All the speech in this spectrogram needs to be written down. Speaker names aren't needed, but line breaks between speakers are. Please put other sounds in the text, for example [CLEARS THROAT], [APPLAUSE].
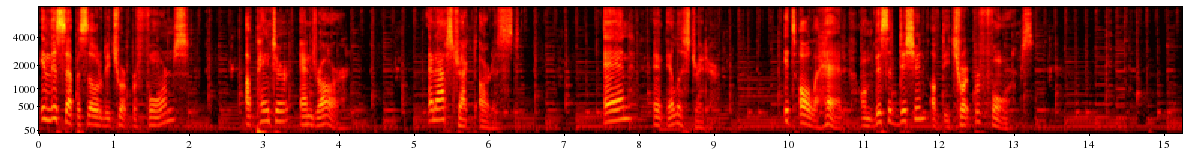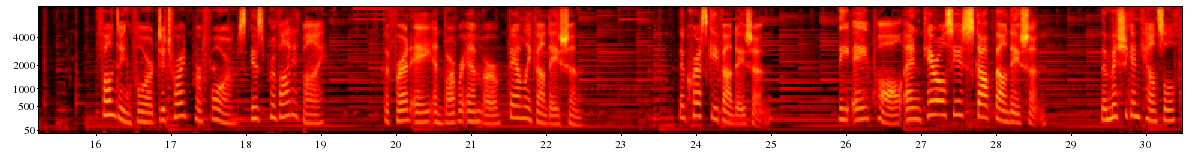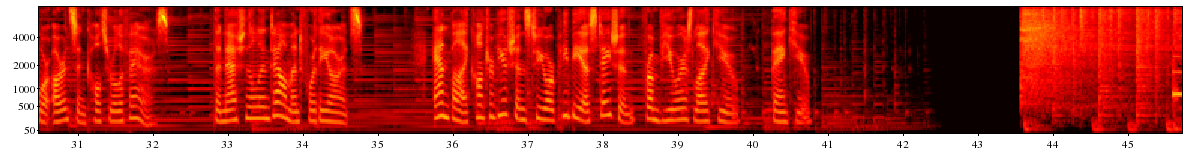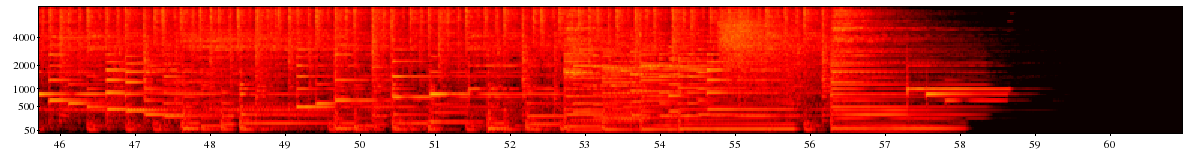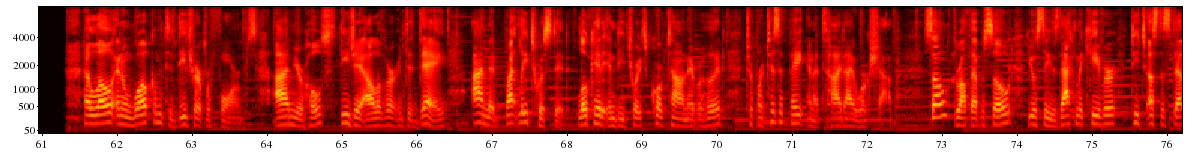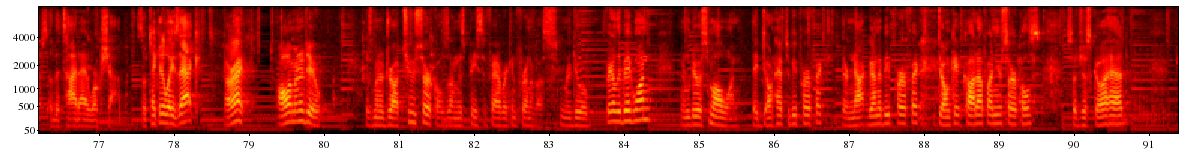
In this episode of Detroit Performs, a painter and drawer, an abstract artist, and an illustrator. It's all ahead on this edition of Detroit Performs.
Funding for Detroit Performs is provided by the Fred A. and Barbara M. Erb Family Foundation, the Kresge Foundation, the A. Paul and Carol C. Scott Foundation, the Michigan Council for Arts and Cultural Affairs, the National Endowment for the Arts, and by contributions to your PBS station from viewers like you. Thank you.
Hello and welcome to Detroit Performs. I'm your host, DJ Oliver, and today I'm at Brightly Twisted, located in Detroit's Corktown neighborhood, to participate in a tie-dye workshop. So, throughout the episode, you'll see Zach McKeever teach us the steps of the tie-dye workshop. So take it away, Zach.
All right, all I'm gonna do is I'm gonna draw two circles on this piece of fabric in front of us. I'm gonna do a fairly big one, and I'm gonna do a small one. They don't have to be perfect. They're not gonna be perfect. [LAUGHS] Don't get caught up on your circles. So just go ahead,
